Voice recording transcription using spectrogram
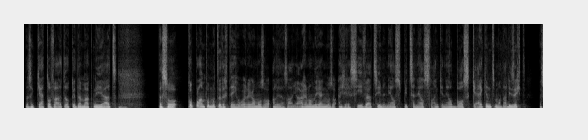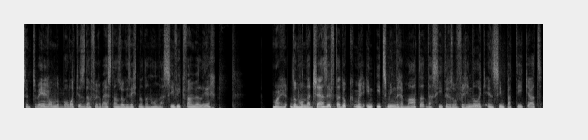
is een keitof auto, dat maakt niet uit. Dat is zo, koplampen moeten er tegenwoordig allemaal zo, allee, dat is al jaren aan de gang, maar zo agressief uitzien en heel spits en heel slank en heel boos kijkend. Maar dat is echt, dat zijn twee ronde bolletjes, dat verwijst dan zogezegd naar de Honda Civic van weleer. Maar de Honda Jazz heeft dat ook, maar in iets mindere mate. Dat ziet er zo vriendelijk en sympathiek uit.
